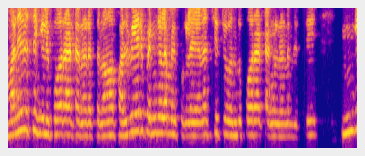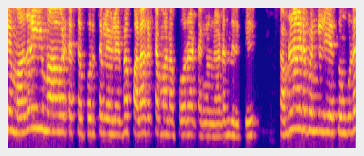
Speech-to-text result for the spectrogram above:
மனித சங்கிலி போராட்டம் நடத்தினோம் பல்வேறு பெண்கள் அமைப்புகளை இணைச்சிட்டு வந்து போராட்டங்கள் நடந்துச்சு. இங்க மதுரை மாவட்டத்தை பொறுத்தளவுலயுமே பலகட்டமான போராட்டங்கள் நடந்திருக்கு. தமிழ்நாடு பெண்கள் இயக்கம் கூட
